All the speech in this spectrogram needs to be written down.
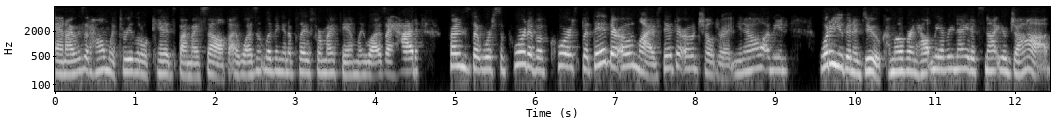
And I was at home with three little kids by myself. I wasn't living in a place where my family was. I had friends that were supportive, of course, but they had their own lives. They had their own children, you know? I mean, what are you going to do? Come over and help me every night? It's not your job.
